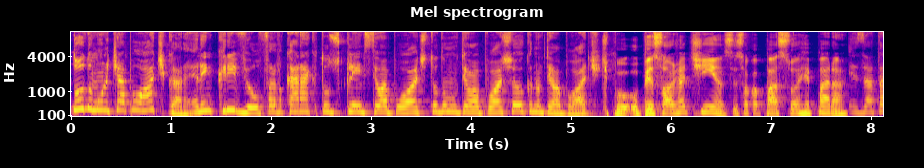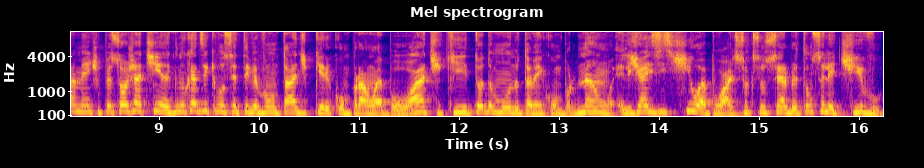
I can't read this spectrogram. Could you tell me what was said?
todo mundo tinha Apple Watch, cara. Era incrível. Eu falava, caraca, todos os clientes têm um Apple Watch, todo mundo tem um Apple Watch, só eu que não tenho um Apple Watch. Tipo, o pessoal já tinha, você só passou a reparar. Exatamente, o pessoal já tinha. Não quer dizer que você teve a vontade de querer comprar um Apple Watch que todo mundo também comprou. Não, ele já existia o Apple Watch, só que seu cérebro é tão seletivo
